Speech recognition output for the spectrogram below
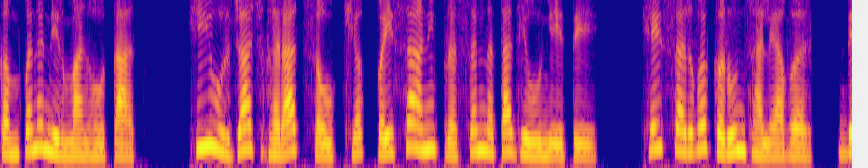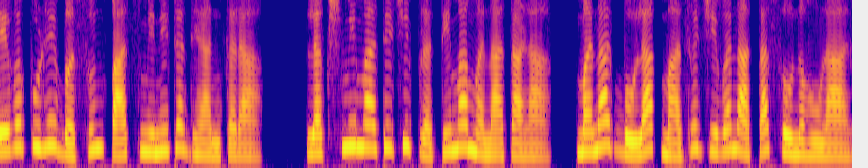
कंपन निर्माण होतात. ही ऊर्जाच घरात सौख्य पैसा आणि प्रसन्नता घेऊन येते. हे सर्व करून झाल्यावर देवपुढे बसून पाच मिनिटं ध्यान करा. लक्ष्मीमातेची प्रतिमा मनात आणा. मनात बोला माझं जीवन आता सोनं होणार.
